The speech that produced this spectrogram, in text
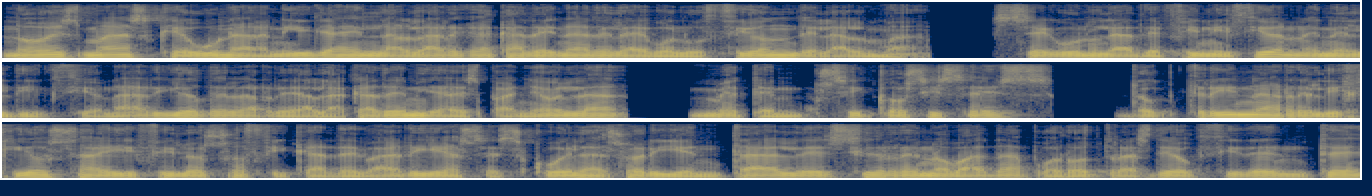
no es más que una anilla en la larga cadena de la evolución del alma. Según la definición en el diccionario de la Real Academia Española, metempsicosis es, doctrina religiosa y filosófica de varias escuelas orientales y renovada por otras de Occidente,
